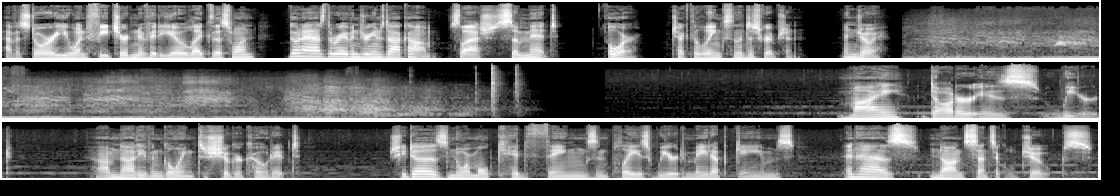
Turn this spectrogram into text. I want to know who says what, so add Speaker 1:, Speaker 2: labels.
Speaker 1: Have a story you want featured in a video like this one? Go to astheravendreams.com slash submit or check the links in the description. Enjoy. My daughter is weird. I'm not even going to sugarcoat it. She does normal kid things and plays weird made up games and has nonsensical jokes.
